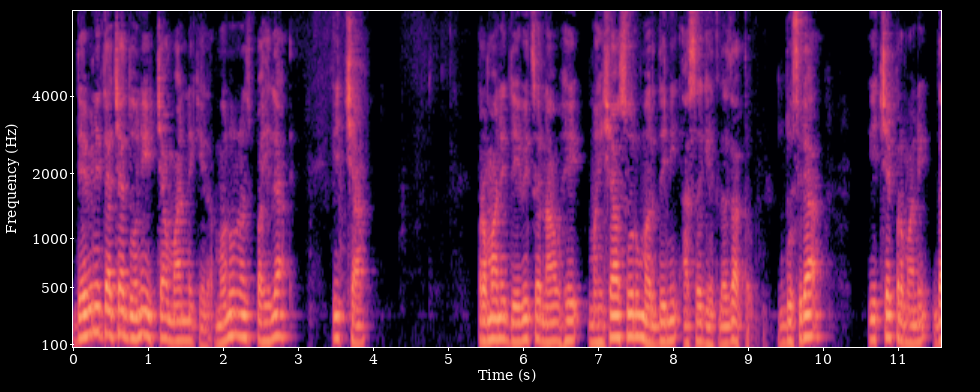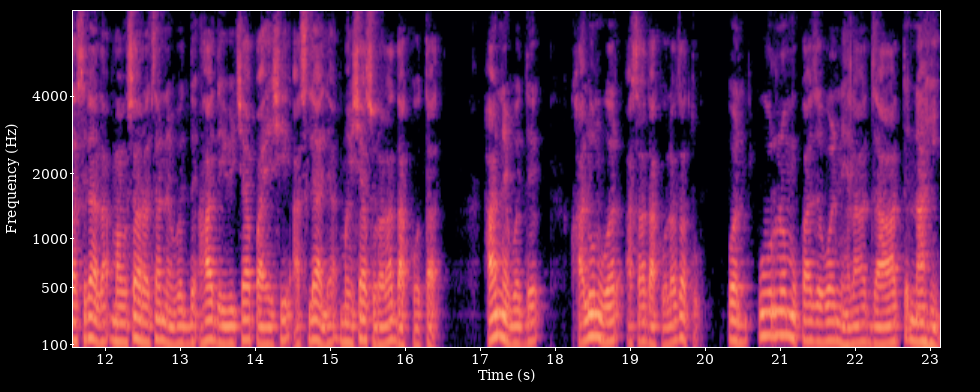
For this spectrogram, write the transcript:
देवीने त्याच्या दोन्ही इच्छा मान्य केल्या. म्हणूनच पहिल्या इच्छा प्रमाणे देवीचं नाव हे महिषासूर मर्दिनी असं घेतलं जातं. दुसऱ्या इच्छेप्रमाणे दसऱ्याला मांसाहाराचा नैवेद्य हा देवीच्या पायाशी असलेल्या महिषासुराला दाखवतात. हा नैवेद्य खालून वर असा दाखवला जातो. पण पूर्ण मुखाजवळ नेला जात नाही.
